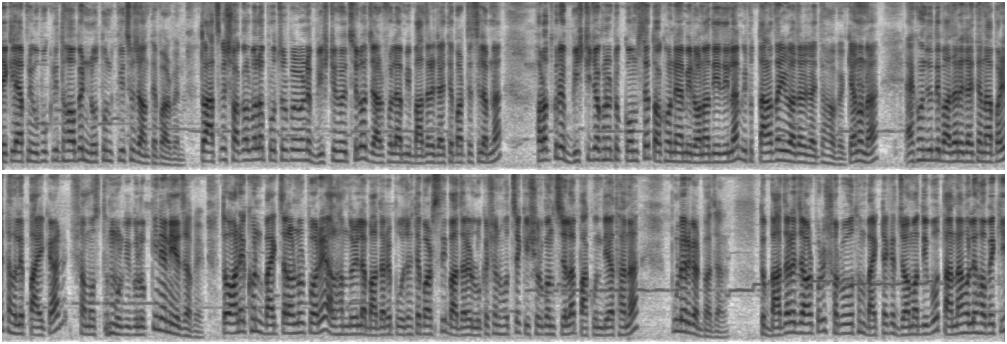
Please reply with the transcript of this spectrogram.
দেখলে আপনি উপকৃত হবেন, নতুন কিছু জানতে পারবেন। তো আজকে সকালবেলা প্রচুর পরিমাণে বৃষ্টি হয়েছিল, যার ফলে আমি বাজারে যাইতে পারতেছিলাম না। হঠাৎ করে বৃষ্টি যখন একটু কমছে, তখন আমি রওনা দিয়ে দিলাম, একটু তাড়াতাড়ি বাজারে যাইতে হবে। কেননা, এখন যদি বাজারে যাইতে না পারি, তাহলে পাইকার সমস্ত মুরগিগুলো কিনে নিয়ে যাবে। তো অনেকক্ষণ বাইক চালানোর পরে আলহামদুলিল্লাহ বাজারে পৌঁছাতে পারছি। বাজারের লোকেশন হচ্ছে কিশোরগঞ্জ জেলা, পাকুন্দিয়া থানা, পুলেরঘাট বাজার। তো বাজারে যাওয়ার পরে সর্বপ্রথম বাইকটাকে জমা দিব। তা না হলে হবে কি,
